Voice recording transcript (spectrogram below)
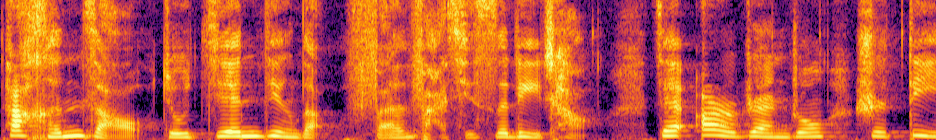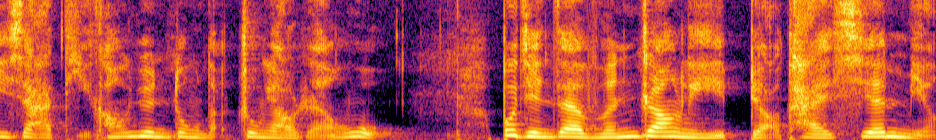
他很早就坚定的反法西斯立场，在二战中是地下抵抗运动的重要人物。不仅在文章里表态鲜明。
